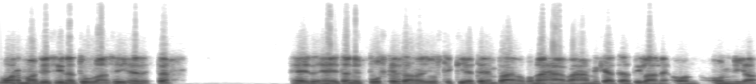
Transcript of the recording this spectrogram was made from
varmaankin siinä tullaan siihen, että heitä, heitä nyt pusketaan rajustikin eteenpäin, kun nähdään vähän mikä tämä tilanne on, on ja,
